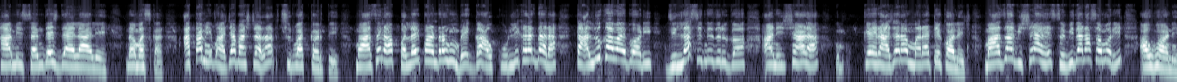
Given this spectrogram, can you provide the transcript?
हा मी संदेश द्यायला आले. नमस्कार. आता मी माझ्या भाषणाला सुरुवात करते. माझं नाव पल्लय पांढरा हुंबे गाव कुर्ली खडकदारा तालुका वायबवाडी जिल्हा सिंधुदुर्ग आणि शाळा के राजाराम मराठे कॉलेज माझा विषय आहे संविधानासमोरील आव्हाने.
